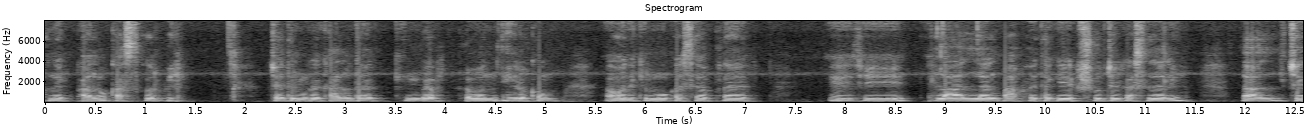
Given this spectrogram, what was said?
অনেক ভালো কাজ করবে। যাদের মুখে কালো দাগ কিংবা ব্রণ এরকম, অনেকের মুখ আছে আপনার এই যে লাল লাল ভাব হয়ে থাকে সূর্যের কাছে দাঁড়িয়ে লাল যে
